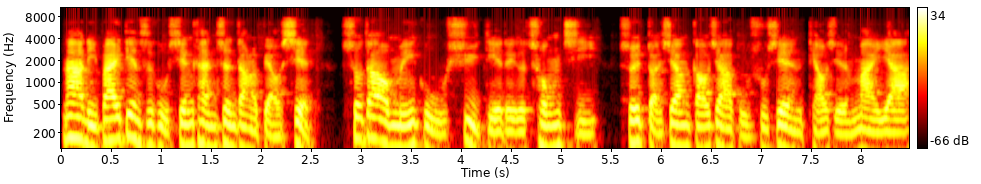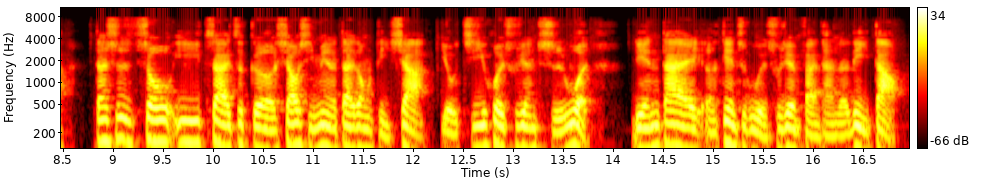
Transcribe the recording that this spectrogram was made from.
那礼拜电子股先看震荡的表现。受到美股续跌的一个冲击，所以短线高价股出现调节的卖压。但是周一在这个消息面的带动底下，有机会出现止稳，连带呃电子股也出现反弹的力道。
